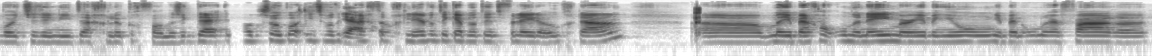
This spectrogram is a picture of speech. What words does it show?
word je er niet echt gelukkig van. Dus ik denk, dat is ook wel iets wat ik echt heb geleerd. Want ik heb dat in het verleden ook gedaan. Uh, maar je bent gewoon ondernemer, je bent jong, je bent onervaren.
